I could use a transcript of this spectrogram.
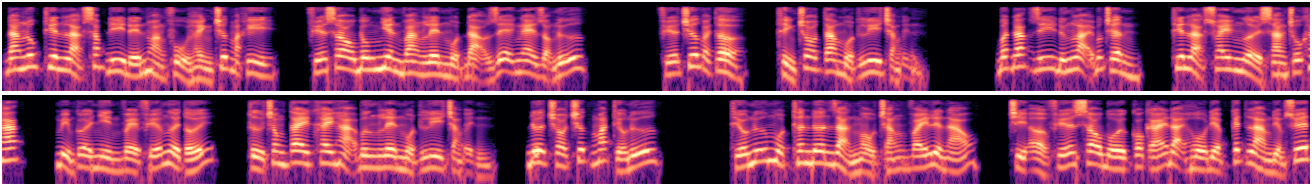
Đang lúc thiên lạc sắp đi đến Hoàng Phủ Hành trước mặt khi, phía sau đông nhiên vang lên một đạo dễ nghe giọng nữ. Phía trước vạch tờ, thỉnh cho ta một ly chẳng bệnh. Bất đắc dĩ đứng lại bước chân, thiên lạc xoay người sang chỗ khác, mỉm cười nhìn về phía người tới, từ trong tay khay hạ bưng lên một ly chẳng bệnh, đưa cho trước mắt thiếu nữ. Thiếu nữ một thân đơn giản màu trắng váy liền áo, chỉ ở phía sau bồi có cái đại hồ điệp kết làm điểm suyết,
